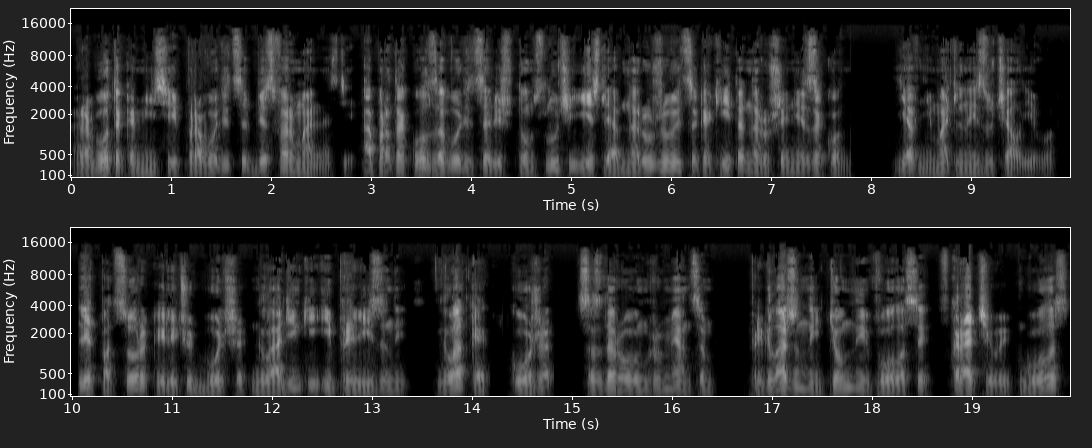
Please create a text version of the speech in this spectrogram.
Работа комиссии проводится без формальностей, а протокол заводится лишь в том случае, если обнаруживаются какие-то нарушения закона. Я внимательно изучал его. Лет под сорок или чуть больше, гладенький и прилизанный, гладкая кожа со здоровым румянцем, приглаженные темные волосы, вкрадчивый голос,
